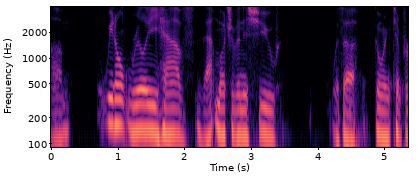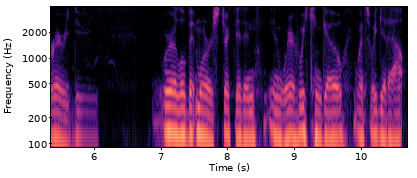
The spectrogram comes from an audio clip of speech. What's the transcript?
um, we don't really have that much of an issue with uh, going temporary duty. We're a little bit more restricted in, in where we can go once we get out.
